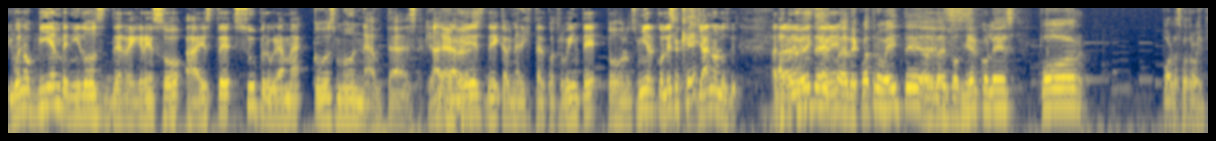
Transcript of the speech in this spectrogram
Y bueno, bienvenidos de regreso a este su programa Cosmonautas. Aquí a través de Cabina Digital 420 todos los miércoles. ¿Qué? Ya no los vi. A, través de, Cabi- de 420, a través de los miércoles, por. Por las 420.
